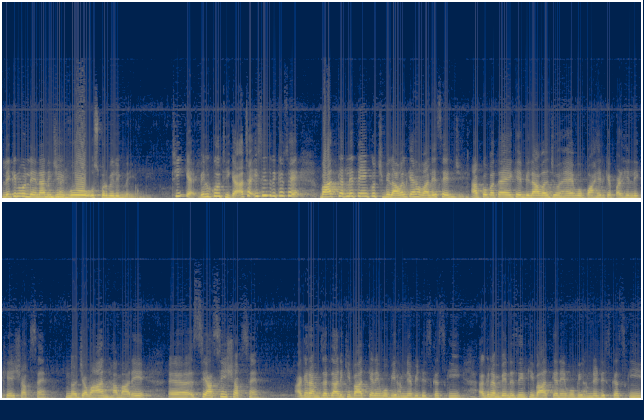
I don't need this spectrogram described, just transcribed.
لیکن وہ لینا نہیں جی وہ اس پر ویلنگ نہیں ہوں گی۔ ٹھیک ہے بالکل ٹھیک ہے۔ اچھا اسی طریقے سے بات کر لیتے ہیں کچھ بلاول کے حوالے سے۔ جی۔ آپ کو پتا ہے کہ بلاول جو ہیں وہ باہر کے پڑھے لکھے شخص ہیں۔ نوجوان ہمارے سیاسی شخص ہیں۔ اگر ہم زرداری کی بات کریں وہ بھی ہم نے ابھی ڈسکس کی۔ اگر ہم بے نظیر کی بات کریں وہ بھی ہم نے ڈسکس کی۔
